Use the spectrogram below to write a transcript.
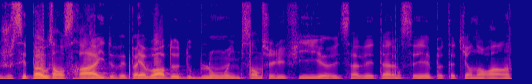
Je sais pas où ça en sera, il devait pas y avoir de doublons, il me semble, chez les filles, euh, ça avait été annoncé, peut-être qu'il y en aura un.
